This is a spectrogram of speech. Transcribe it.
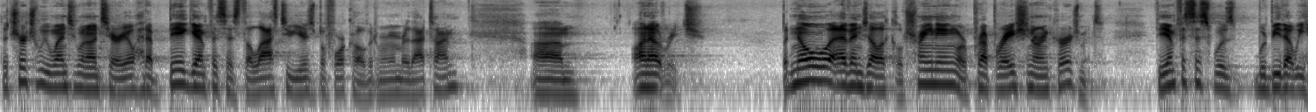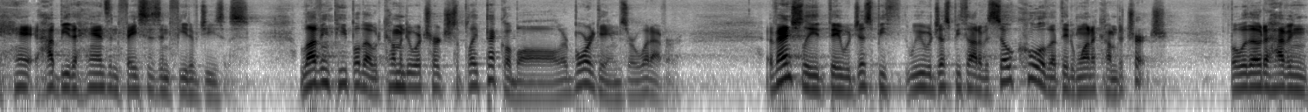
the church we went to in Ontario had a big emphasis the last two years before COVID, remember that time, um, on outreach. But no evangelical training or preparation or encouragement. The emphasis was, would be that we ha- be the hands and faces and feet of Jesus, loving people that would come into our church to play pickleball or board games or whatever. Eventually, they would just be, we would just be thought of as so cool that they'd want to come to church, but without having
